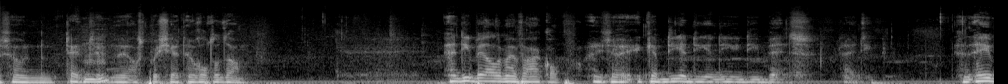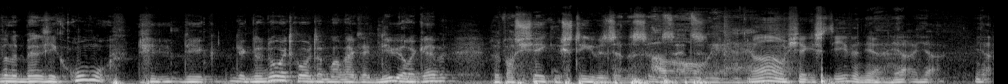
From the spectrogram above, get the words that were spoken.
zo'n tent in, eh, als pochet in Rotterdam. En die belde mij vaak op. En die zei, ik heb die en die en die, die bands, zei hij. En een van de bands die ik, on, die, die, ik, die ik nog nooit gehoord had, maar waar ik zei, die wil ik hebben. Dat was Shaking Stevens en the Sunsets. Oh, ja. Oh, Shaggy Steven, ja, ja, ja. ja.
